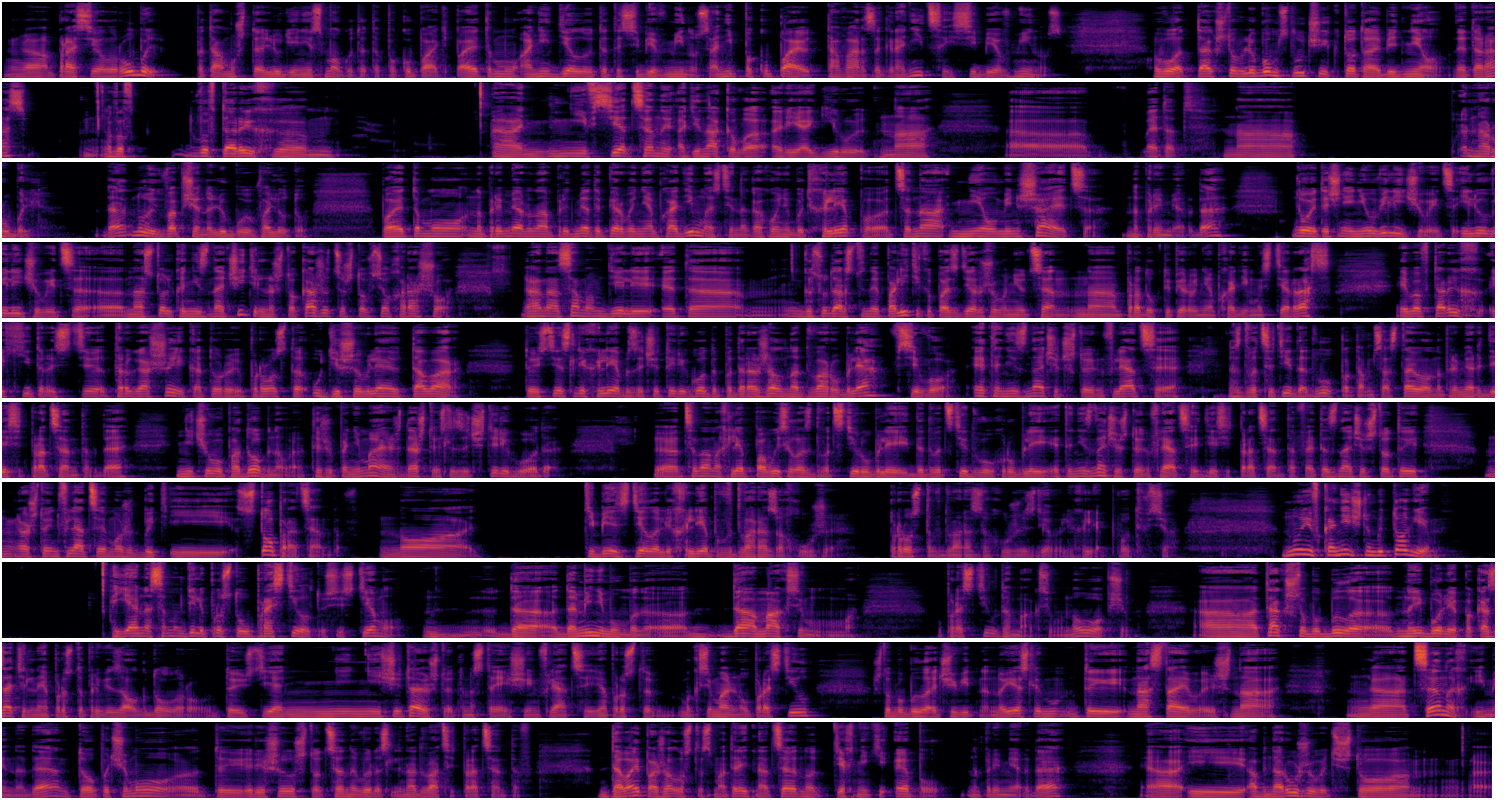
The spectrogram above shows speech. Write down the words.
а, просел рубль, потому что люди не смогут это покупать. Поэтому они делают это себе в минус. Они покупают товар за границей себе в минус. Вот, так что в любом случае кто-то обеднел. Это раз. Во- во-вторых, эм, а, не все цены одинаково реагируют на а, этот, на, на рубль. Да, ну и вообще на любую валюту. Поэтому, например, на предметы первой необходимости, на какой-нибудь хлеб цена не уменьшается, например, да, ой, точнее не увеличивается, или увеличивается э, настолько незначительно, что кажется, что все хорошо. А на самом деле это государственная политика по сдерживанию цен на продукты первой необходимости, раз. И во-вторых, хитрость торгашей, которые просто удешевляют товар. То есть, если хлеб за 4 года подорожал на 2 рубля всего, это не значит, что инфляция с 20 до 2 потом составила, например, 10%, да? Ничего подобного. Ты же понимаешь, да, что если за 4 года э, цена на хлеб повысилась с 20 рублей до 22 рублей, это не значит, что инфляция 10%. Это значит, что, ты, что инфляция может быть и 100%, но тебе сделали хлеб в два раза хуже. Просто в два раза хуже сделали хлеб. Вот и все. Ну и в конечном итоге я на самом деле просто упростил эту систему до, до минимума, до максимума. Упростил до максимума. Ну, в общем, а, так, чтобы было наиболее показательно, я просто привязал к доллару. То есть я не, не считаю, что это настоящая инфляция. Я просто максимально упростил, чтобы было очевидно. Но если ты настаиваешь на а, ценах именно, да, то почему ты решил, что цены выросли на 20%? Давай, пожалуйста, смотреть на цену техники Apple, например, да, а, и обнаруживать, что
